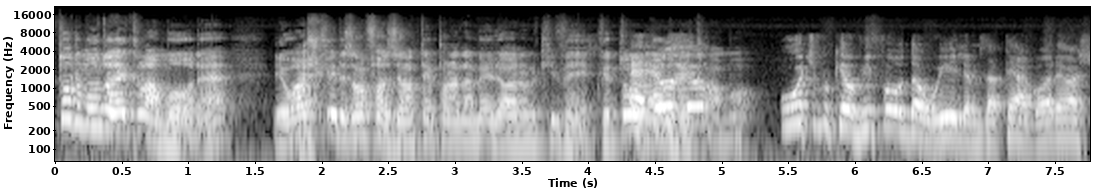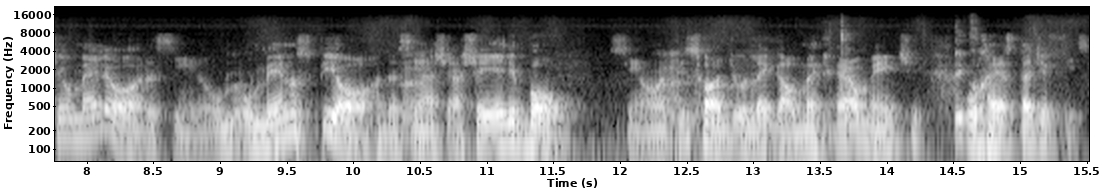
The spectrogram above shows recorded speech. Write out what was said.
Todo mundo reclamou, né? Eu é. acho que eles vão fazer uma temporada melhor ano que vem, porque todo é, mundo eu, reclamou. Eu, o último que eu vi foi o da Williams, até agora eu achei o melhor, assim, o, o menos pior, assim, é. achei, achei ele bom. Sim, é um episódio legal, mas realmente e, o resto é difícil.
